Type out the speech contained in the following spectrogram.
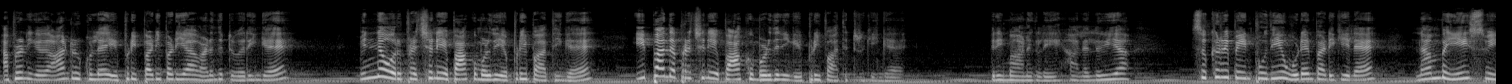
அப்புறம் நீங்க ஆண்டுக்குள்ள எப்படி படிப்படியா வளர்ந்துட்டு வரீங்க? முன்ன ஒரு பிரச்சனையை பார்க்கும் பொழுது எப்படி பார்த்தீங்க? இப்ப அந்த பிரச்சனையை பார்க்கும் பொழுது நீங்க எப்படி பார்த்துட்டு இருக்கீங்க பிரிமானுகளே அலலுயா சுக்கரிப்பையின் புதிய உடன்படிக்கையில நம்ம இயேசுவை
